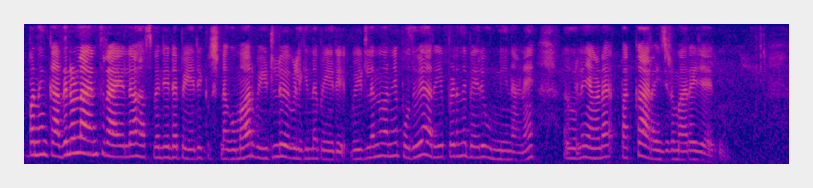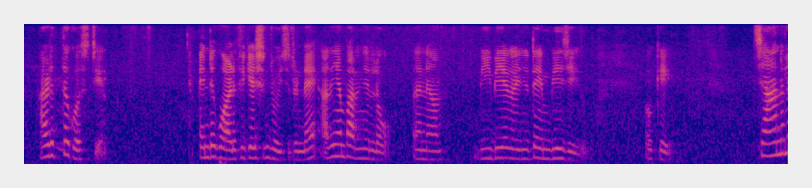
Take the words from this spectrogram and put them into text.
അപ്പം നിങ്ങൾക്ക് അതിനുള്ള ആൻസർ ആയല്ലോ. ഹസ്ബൻഡിന്റെ പേര് കൃഷ്ണകുമാർ വീട്ടിൽ വിളിക്കുന്ന പേര്. വീട്ടിലെന്ന് പറഞ്ഞാൽ പൊതുവെ അറിയപ്പെടുന്ന പേര് ഉണ്ണി എന്നാണ് അതുപോലെ ഞങ്ങളുടെ പക്ക അറേഞ്ച്ഡ് മാരേജ് ആയിരുന്നു. അടുത്ത ക്വസ്റ്റ്യൻ എന്റെ ക്വാളിഫിക്കേഷൻ ചോദിച്ചിട്ടുണ്ട്. അത് ഞാൻ പറഞ്ഞല്ലോ. എന്നാ ബി ബി എ കഴിഞ്ഞിട്ട് എം ബി എ ചെയ്തു. ഓക്കെ ചാനൽ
